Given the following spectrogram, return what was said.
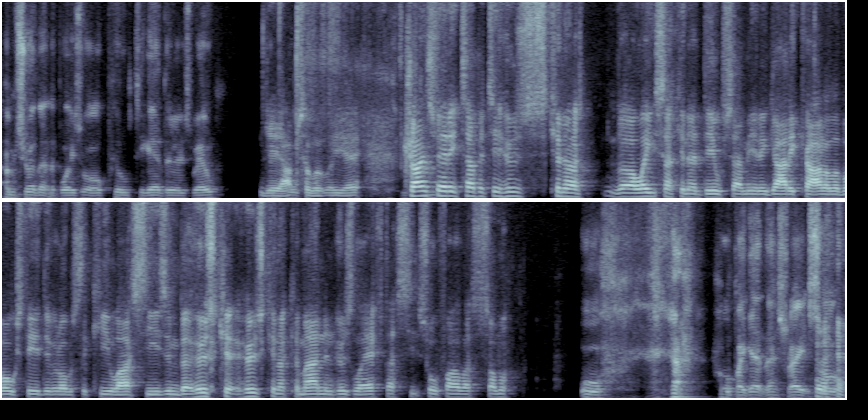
I'm sure that the boys will all pull together as well. Yeah, absolutely. Yeah, transfer activity. Who's kind of the likes of kind of Dale Simon and Gary Carroll have all stayed. They were obviously key last season, but who's who's kind of come in and who's left this so far this summer? Oh, hope I get this right. So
